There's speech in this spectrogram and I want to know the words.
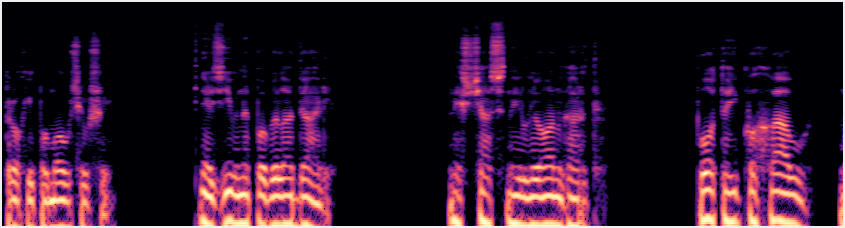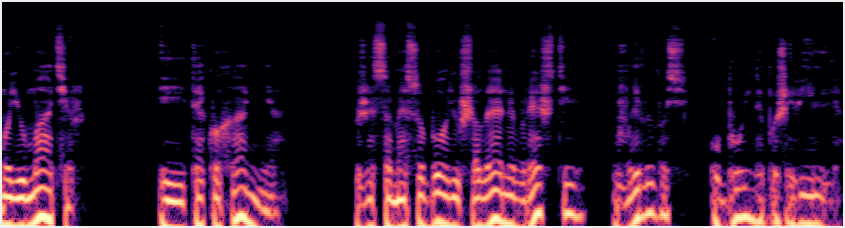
Трохи помовчавши, князівна повела далі. Нещасний Леонгард потай кохав мою матір, і те кохання вже саме собою шалене врешті вилилось у буйне божевілля.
